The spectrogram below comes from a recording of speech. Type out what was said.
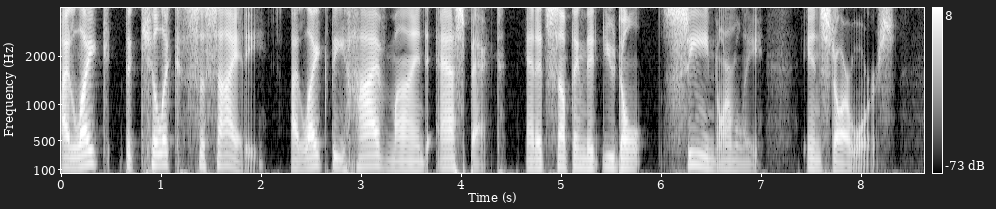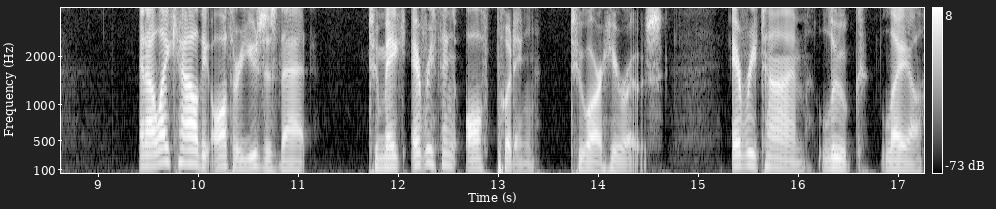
I like the Killik society. I like the hive mind aspect, and it's something that you don't see normally in Star Wars. And I like how the author uses that to make everything off putting to our heroes. Every time Luke, Leia,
